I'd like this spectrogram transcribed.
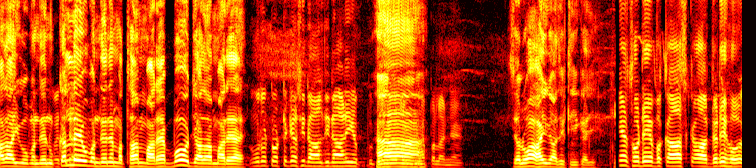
ਆਦਾ ਹੀ ਉਹ ਬੰਦੇ ਨੂੰ ਕੱਲੇ ਉਹ ਬੰਦੇ ਨੇ ਮੱਥਾ ਮਾਰਿਆ ਬਹੁਤ ਜ਼ਿਆਦਾ ਮਾਰਿਆ। ਹੈ। ਉਦੋਂ ਟੁੱਟ ਗਿਆ ਸੀ ਨਾਲ ਦੀ ਨਾਲ ਹੀ ਹਾਂ। ਚਲੋ ਆਹ ਹੀ ਗੱਲ ਸੀ ਠੀਕ ਹੈ ਜੀ। ਇਹ ਤੁਹਾਡੇ ਵਿਕਾਸ ਕਾਰਜ ਜਿਹੜੇ ਹੋ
